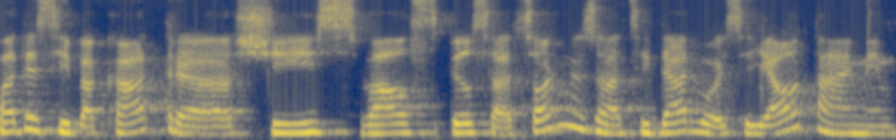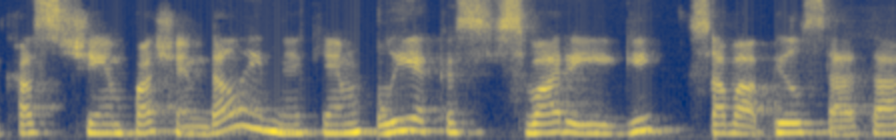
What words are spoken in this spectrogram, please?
Patiesībā katra šīs valsts pilsētas organizācija darbojas ar jautājumiem, kas šiem pašiem dalībniekiem liekas svarīgi savā pilsētā,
